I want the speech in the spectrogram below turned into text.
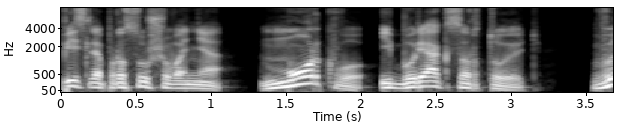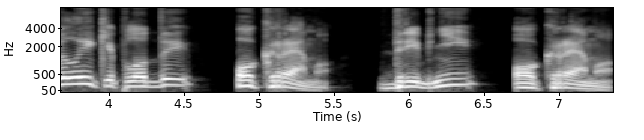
Після просушування моркву і буряк сортують. Великі плоди окремо, дрібні окремо,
